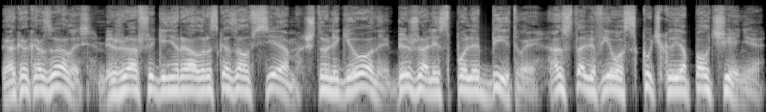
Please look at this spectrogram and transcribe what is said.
Как оказалось, бежавший генерал рассказал всем, что легионы бежали с поля битвы, оставив его с кучкой ополчения.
